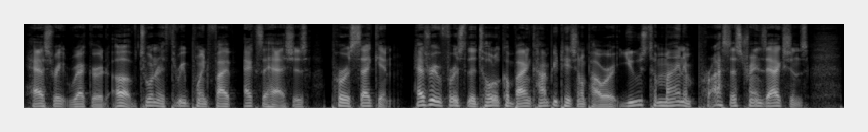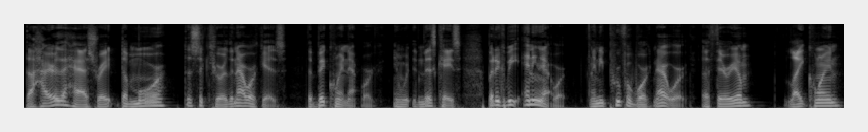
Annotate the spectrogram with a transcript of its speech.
hash rate record of 203.5 exahashes per second. Hash rate refers to the total combined computational power used to mine and process transactions. The higher the hash rate, the more the secure the network is. The Bitcoin network, in, in this case, but it could be any network, any proof of work network, Ethereum, Litecoin,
